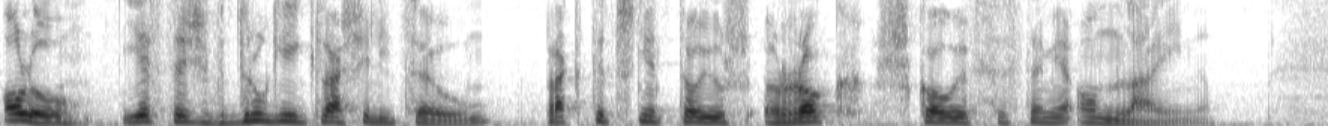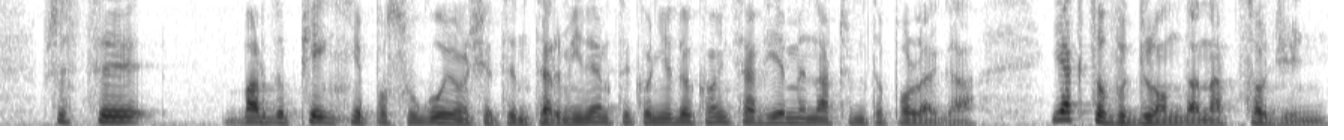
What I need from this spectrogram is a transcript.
Olu, jesteś w drugiej klasie liceum. Praktycznie to już rok szkoły w systemie online. Wszyscy bardzo pięknie posługują się tym terminem, tylko nie do końca wiemy, na czym to polega. Jak to wygląda na co dzień?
